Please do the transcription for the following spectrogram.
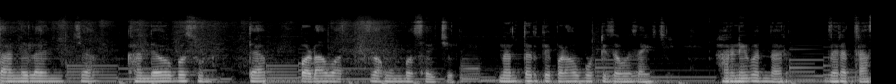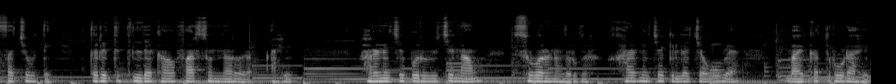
तांडेलांच्या खांद्यावर बसून त्या पडावात जाऊन बसायचे. नंतर ते पडाव बोटीजवळ जायचे. हरणे बंदर जरा त्रासाचे होते तरी तेथील देखावा फार सुंदर आहे. हरणेचे पूर्वीचे नाव सुवर्णदुर्ग. हरणेच्या किल्ल्याच्या उभ्या बायका रूढ आहेत.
